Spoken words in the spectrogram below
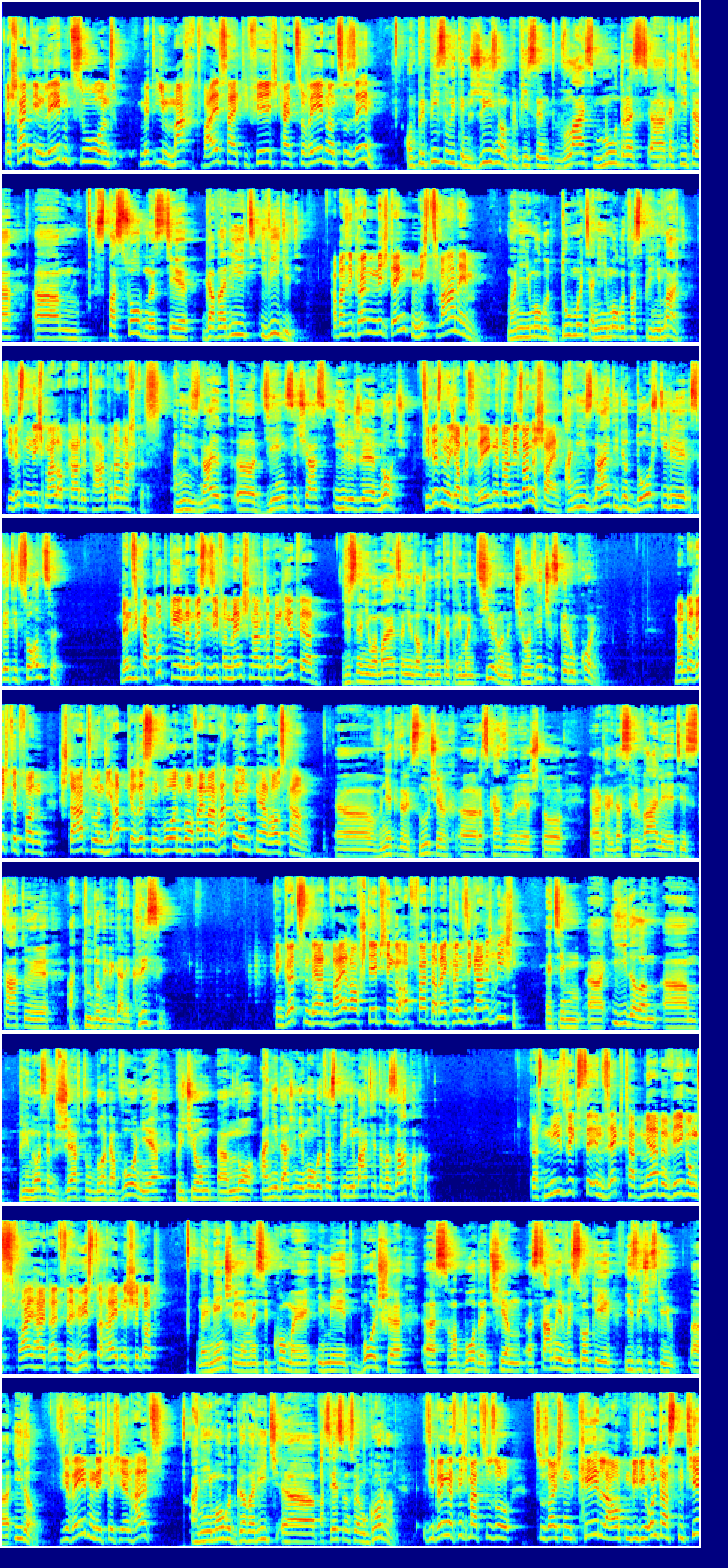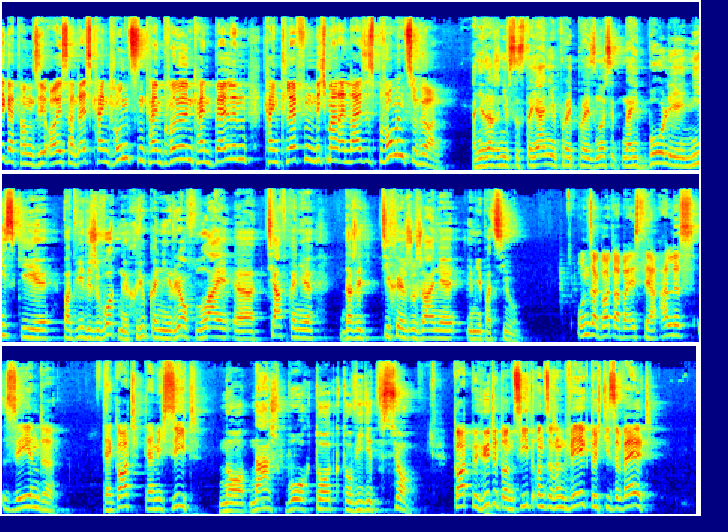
Er schreibt ihnen Leben zu und mit ihm Macht, Weisheit, die Fähigkeit zu reden und zu sehen. Он приписывает им жизнь, он приписывает власть, мудрость, э, какие-то эм, способности говорить и видеть. Aber sie können nicht denken, nichts wahrnehmen. Но они не могут думать, они не могут воспринимать. Sie wissen nicht mal, ob gerade Tag oder Nacht ist. Они не знают э, день сейчас или же ночь. Sie wissen nicht, ob es regnet oder die Sonne scheint. Они не знают, идет дождь или светит солнце. Wenn sie kaputt gehen, dann müssen sie von Menschenhand repariert werden. Если они ломаются, они должны быть отремонтированы человеческой рукой. Man berichtet von Statuen, die abgerissen wurden, wo auf einmal Ratten unten herauskamen. Э, В некоторых случаях э, рассказывали, что э, когда срывали эти статуи, оттуда выбегали крысы. Den Götzen werden Weihrauchstäbchen geopfert, dabei können sie gar nicht riechen. Этим идолам приносят жертву благовония, причем, но они даже не могут воспринимать этого запаха. Das niedrigste Insekt hat mehr Bewegungsfreiheit als der höchste heidnische Gott. Наименьшее насекомое имеет больше э, свободы, чем э, самый высокий языческий э, идол. Sie reden nicht durch ihren Hals. Они не могут говорить э, посредством своего горла. Sie bringen es nicht mal zu so zu solchen Kehllauten, wie die untersten Tiergattungen sie äußern. Da ist kein Grunzen, kein Brüllen, kein Bellen, kein Kläffen, nicht mal ein leises Brummen zu hören. Они даже не в состоянии про- произносят наиболее низкие подвиды животных. Хрюканье, рев, лай, э, тявканье, даже тихое жужжание им не под силу. Unser Gott aber ist der alles Sehende, der Gott, der mich sieht. Но наш Бог тот, кто видит все. Gott behütet uns, sieht unseren Weg durch diese Welt.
